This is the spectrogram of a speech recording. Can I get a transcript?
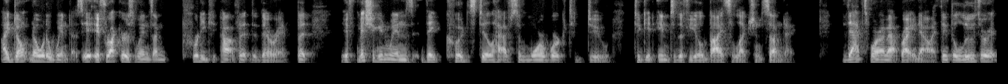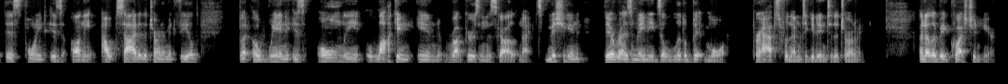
I don't know what a win does. If Rutgers wins, I'm pretty confident that they're in. But if Michigan wins, they could still have some more work to do to get into the field by selection Sunday. That's where I'm at right now. I think the loser at this point is on the outside of the tournament field, but a win is only locking in Rutgers and the Scarlet Knights. Michigan, their resume needs a little bit more, perhaps, for them to get into the tournament. Another big question here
